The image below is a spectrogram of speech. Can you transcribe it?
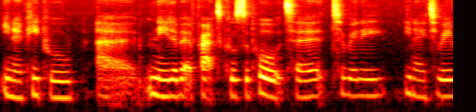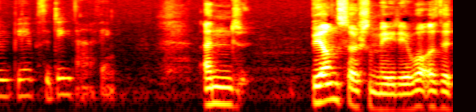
you know, people uh, need a bit of practical support to, to really, you know, to really be able to do that. I think. And beyond social media, what other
